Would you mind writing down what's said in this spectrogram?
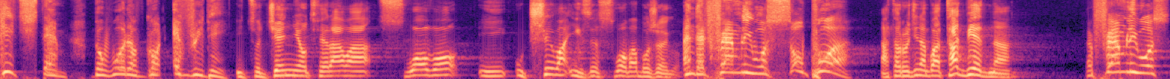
teach them the word of God every day. I codziennie otwierała słowo i uczyła ich ze Słowa Bożego. And that family was so poor. A ta rodzina była tak biedna, The family was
